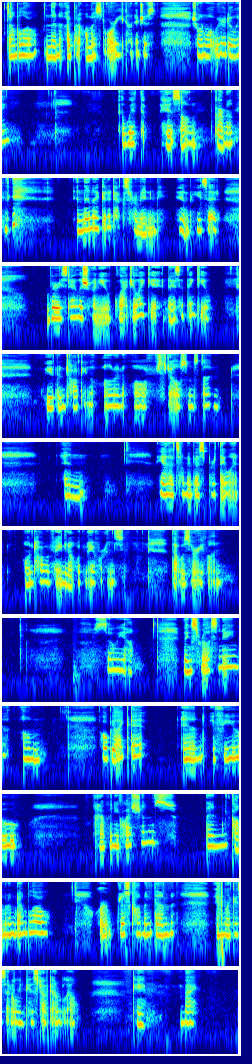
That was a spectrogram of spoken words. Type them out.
down below. And then I put it on my story, kind of just showing what we were doing with his song Karma. and then I get a text from him. Him. He said, "Very stylish on you. Glad you like it." And I said, "Thank you." We've been talking on and off still since then. And yeah, that's how my best birthday went. On top of hanging out with my friends. That was very fun. So yeah. Thanks for listening. Um hope you liked it. And if you have any questions, then comment them down below or just comment them. And like I said, I'll link his stuff down below. Okay, bye.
